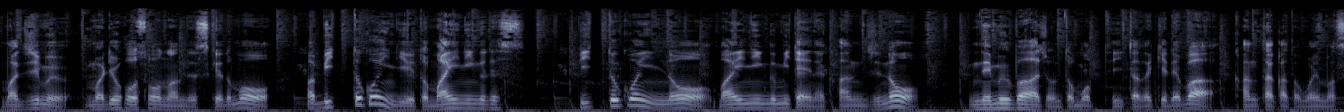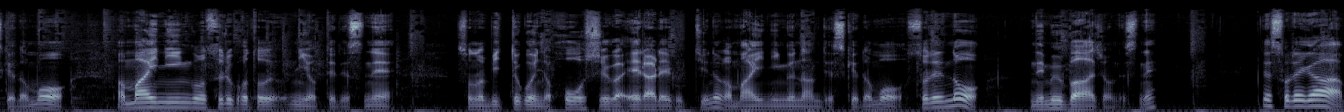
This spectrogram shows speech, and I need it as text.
まあ、ジム、まあ、両方そうなんですけども、まあ、ビットコインで言うとマイニングですビットコインのマイニングみたいな感じのネムバージョンと思っていただければ簡単かと思いますけども、まあ、マイニングをすることによってですねそのビットコインの報酬が得られるっていうのがマイニングなんですけども、それのネムバージョンですね。で、それが、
